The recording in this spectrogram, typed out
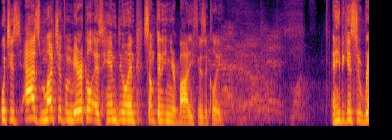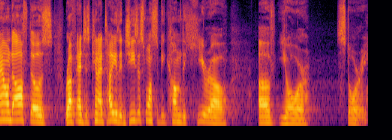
which is as much of a miracle as him doing something in your body physically. And he begins to round off those rough edges. Can I tell you that Jesus wants to become the hero of your story?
